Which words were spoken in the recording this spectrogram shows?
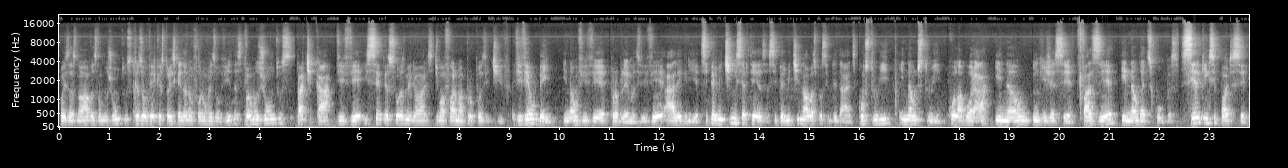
coisas novas, vamos juntos resolver questões que ainda não foram resolvidas, vamos juntos praticar, viver e ser pessoas melhores de uma forma propositiva. Viver o bem e não viver problemas, viver a alegria, se permitir incerteza, se permitir novas possibilidades, construir e não destruir, colaborar e não enrijecer, fazer e não dar desculpas, ser quem se pode ser.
